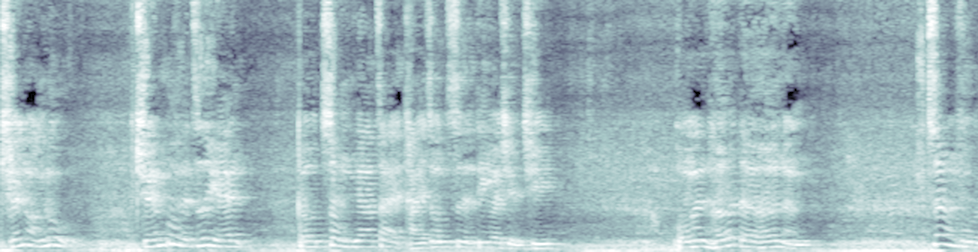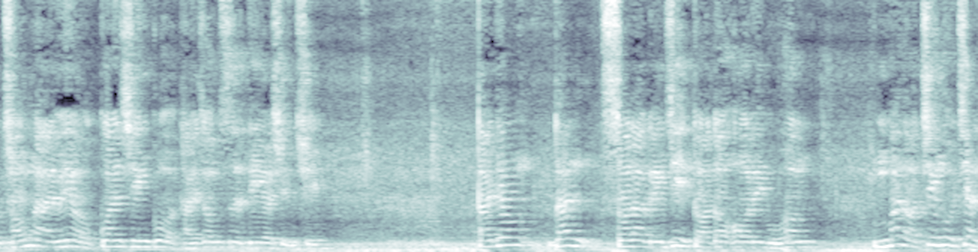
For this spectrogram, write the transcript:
全网络、全部的资源重压在台中市第二选区，我们何德何能？政府从来没有关心过台中市第二选区。台中，咱刷了年纪大到乌里无风，唔捌到政府这么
